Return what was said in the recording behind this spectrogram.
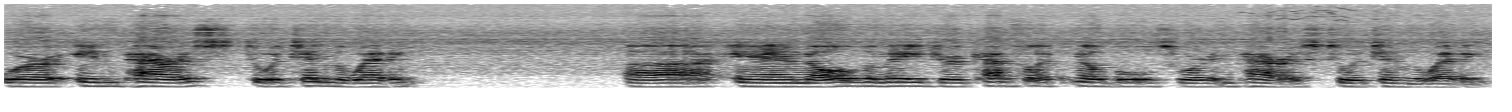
were in Paris to attend the wedding. Uh, and all the major Catholic nobles were in Paris to attend the wedding.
